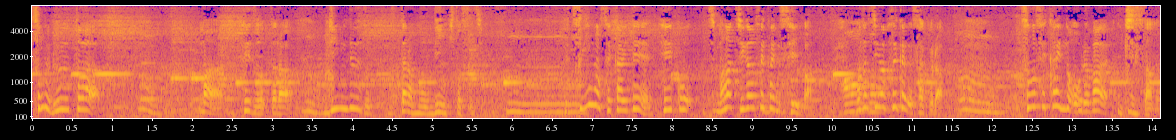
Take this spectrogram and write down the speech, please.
そのルートはまあフェーズだったら、うん。リンルートだったらもうリン一つじゃん。うん。で次の世界で平行また違う世界でセイバー。また違う世界でさくらうんうん。その世界の俺は一途なの、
